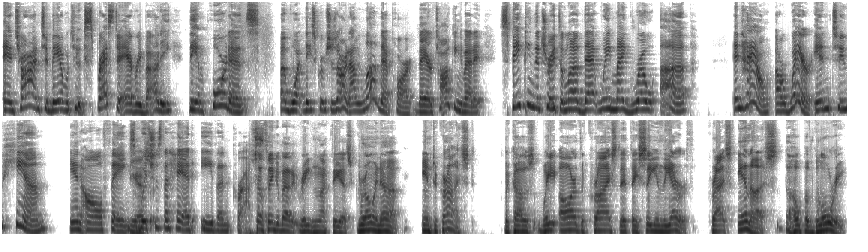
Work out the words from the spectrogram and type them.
and trying to be able to express to everybody the importance of what these scriptures are. And I love that part. They are talking about it, speaking the truth in love that we may grow up and how or where into Him in all things, Yes. which is the head, even Christ. So think about it reading like this growing up into Christ because we are the Christ that they see in the earth. Christ in us, the hope of glory,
